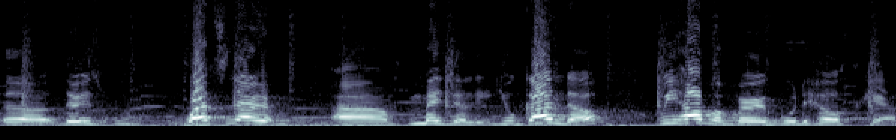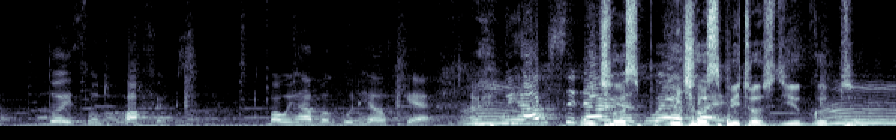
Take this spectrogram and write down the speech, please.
Uh, there is one scenario, um, majorly Uganda. We have a very good healthcare, though it's not perfect, but we have a good healthcare. We have Which, scenarios hosp- which hospitals do you go to? said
